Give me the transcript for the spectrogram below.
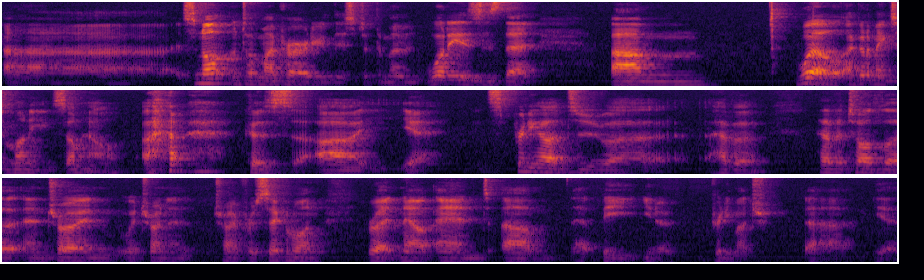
Uh, it's not on top of my priority list at the moment. What is is that, um, well, I've got to make some money somehow, because uh, yeah, it's pretty hard to uh, have a have a toddler and try and we're trying to trying for a second one right now and um, be you know pretty much uh, yeah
